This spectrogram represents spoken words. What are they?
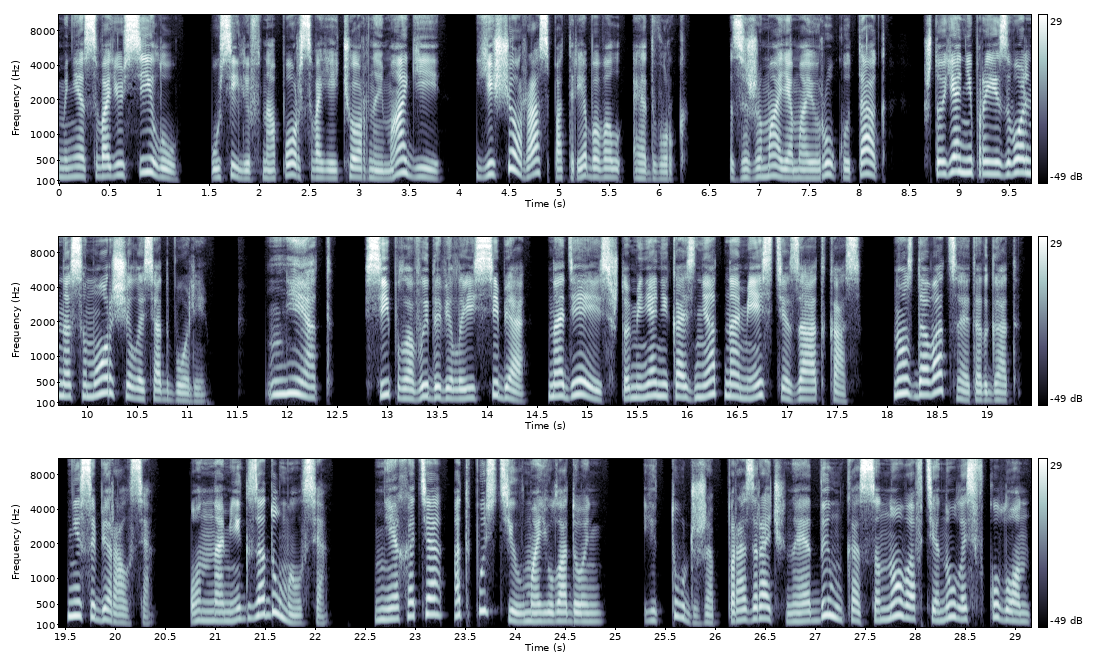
мне свою силу!» Усилив напор своей черной магии, еще раз потребовал Эдвург, зажимая мою руку так, что я непроизвольно сморщилась от боли. «Нет!» — сипло выдавила из себя, надеясь, что меня не казнят на месте за отказ. Но сдаваться этот гад не собирался. Он на миг задумался. Нехотя отпустил мою ладонь. И тут же прозрачная дымка снова втянулась в кулон,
